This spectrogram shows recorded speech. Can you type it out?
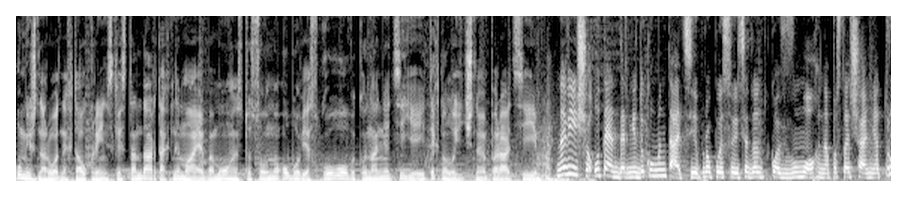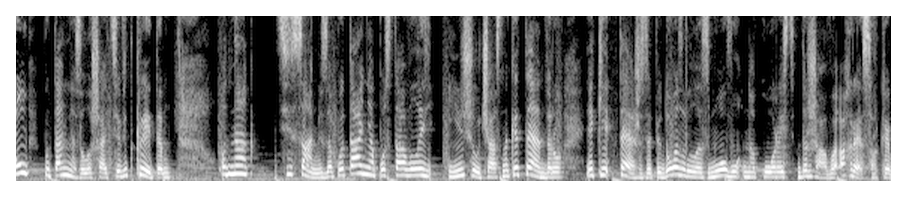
У міжнародних та українських стандартах немає вимоги стосовно обов'язкового виконання цієї технологічної операції. Навіщо у тендерній документації прописуються додаткові вимоги на постачання труб? Питання залишається відкритим. Однак ці самі запитання поставили й інші учасники тендеру, які теж запідозрили змову на користь держави-агресорки.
